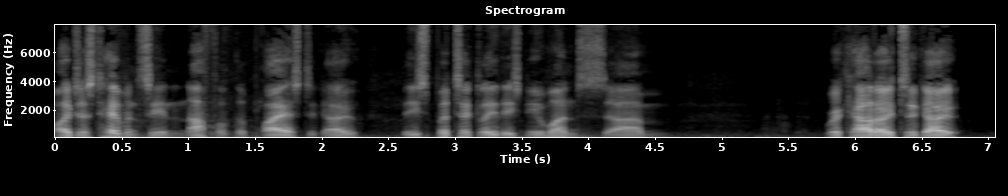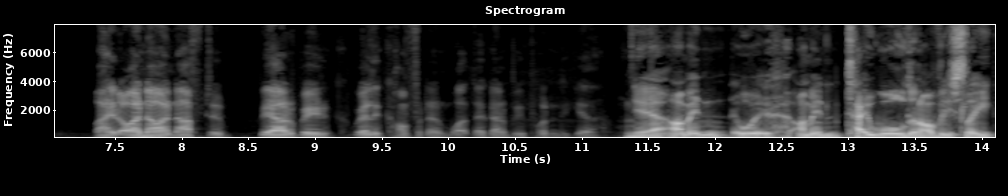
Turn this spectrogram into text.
I just haven't seen enough of the players to go these, particularly these new ones. Um, Ricardo to go, mate. I know enough to be able to be really confident in what they're going to be putting together. Yeah, I mean, I mean, Tay Walden obviously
